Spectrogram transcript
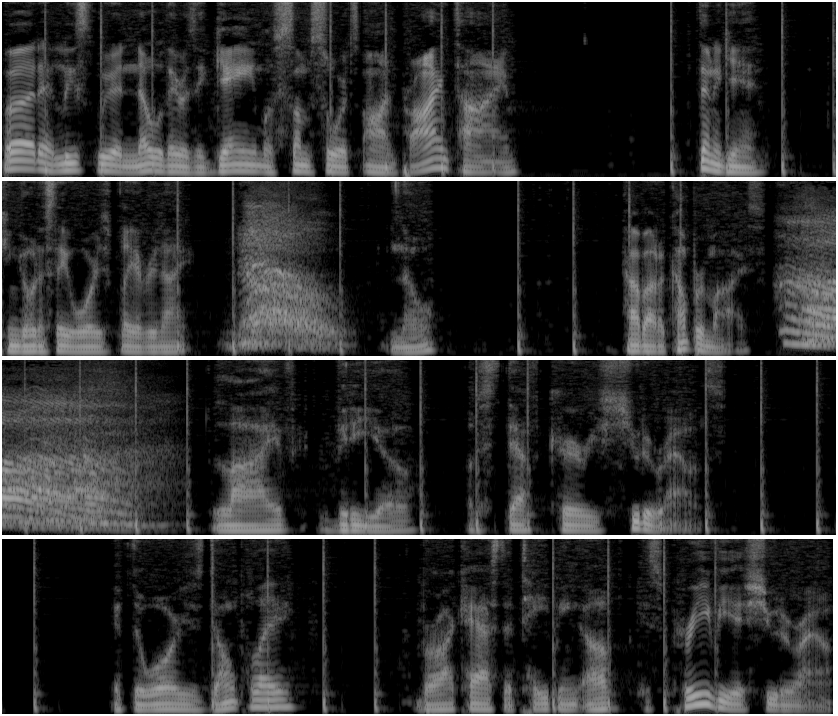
but at least we'll know there is a game of some sorts on prime time. Then again, can Golden State Warriors play every night? No. No. How about a compromise? Live video of Steph Curry's shoot arounds. If the Warriors don't play, broadcast a taping of his previous shoot around.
